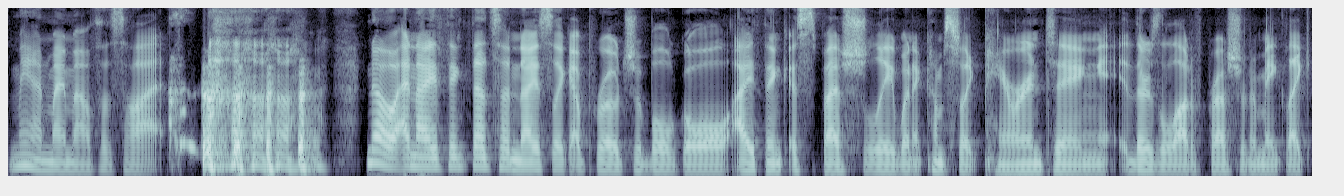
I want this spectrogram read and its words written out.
Man, my mouth is hot. no, and I think that's a nice, like, approachable goal. I think, especially when it comes to like parenting, there's a lot of pressure to make like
